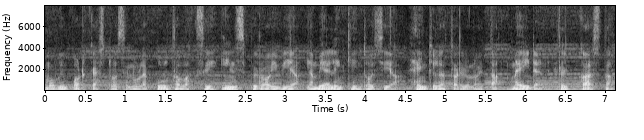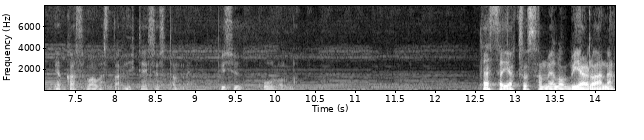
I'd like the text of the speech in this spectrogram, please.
Movin podcast tuo sinulle kuultavaksi inspiroivia ja mielenkiintoisia henkilötarinoita meidän rikkaasta ja kasvavasta yhteisöstämme. Pysy kuulolla. Tässä jaksossa meillä on vieraana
